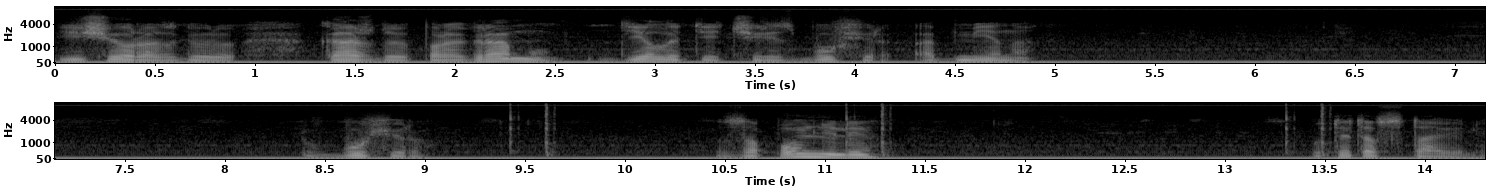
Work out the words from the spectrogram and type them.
Еще раз говорю, каждую программу делайте через буфер обмена. В буфер запомнили, вот это вставили.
